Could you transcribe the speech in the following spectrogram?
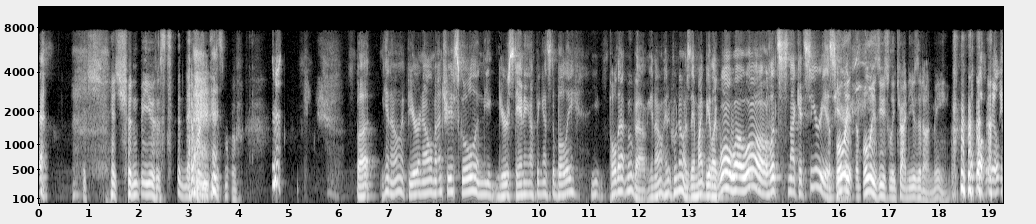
It, sh- it shouldn't be used. Never use this move. but, you know, if you're in elementary school and you, you're standing up against a bully, you pull that move out, you know? Who knows? They might be like, whoa, whoa, whoa, let's not get serious The, bully, here. the bullies usually try to use it on me. oh, really?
